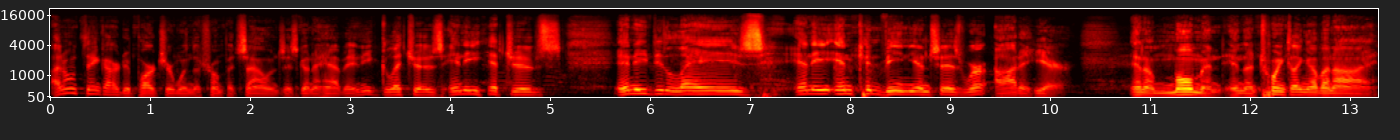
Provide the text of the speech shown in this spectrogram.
I don't think our departure when the trumpet sounds is going to have any glitches, any hitches, any delays, any inconveniences. We're out of here in a moment, in the twinkling of an eye.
